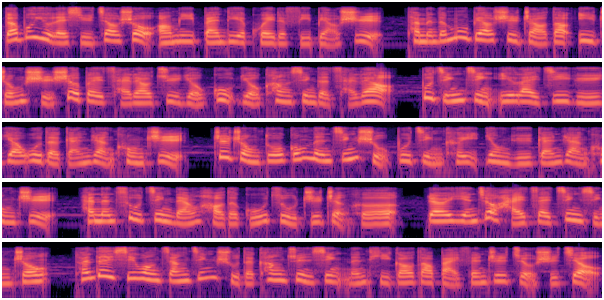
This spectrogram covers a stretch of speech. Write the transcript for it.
WLS 教授 Ami Bandiakwedefi 表示，他们的目标是找到一种使设备材料具有固有抗性的材料，不仅仅依赖基于药物的感染控制。这种多功能金属不仅可以用于感染控制，还能促进良好的骨组织整合。然而，研究还在进行中。团队希望将金属的抗菌性能提高到百分之九十九，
